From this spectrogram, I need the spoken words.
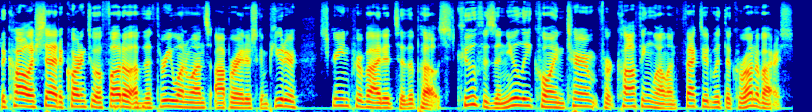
The caller said, according to a photo of the 311's operator's computer screen provided to the Post. Coof is a newly coined term for coughing while infected with the coronavirus,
